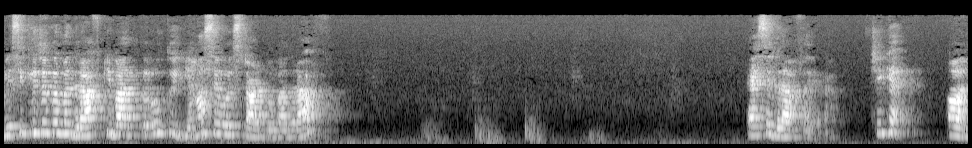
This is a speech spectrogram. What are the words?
बेसिकली जब मैं ग्राफ की बात करूँ तो यहाँ से वो स्टार्ट होगा ग्राफ ऐसे ग्राफ आएगा, ठीक है? और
